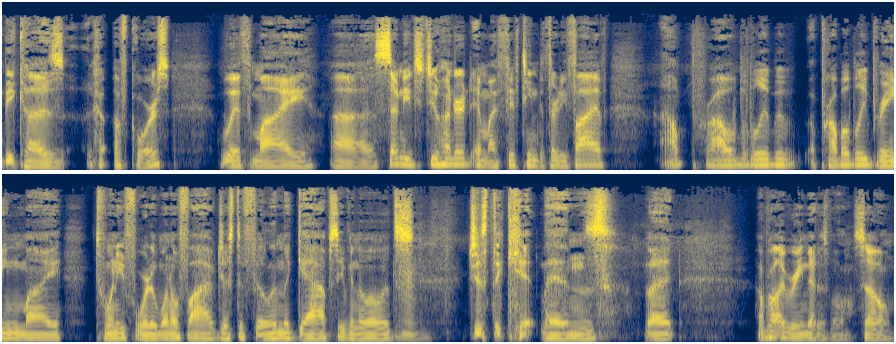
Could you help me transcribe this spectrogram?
because, of course, with my uh, 70 to 200 and my 15 to 35, I'll probably be- I'll probably bring my 24 to 105 just to fill in the gaps, even though it's just the kit lens. But I'll probably bring that as well. So,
